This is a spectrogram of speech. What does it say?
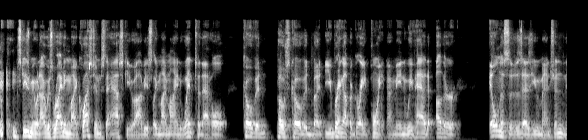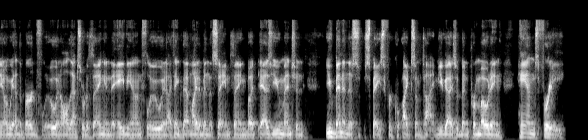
excuse me, when I was writing my questions to ask you, obviously my mind went to that whole COVID, post COVID, but you bring up a great point. I mean, we've had other illnesses, as you mentioned. You know, we had the bird flu and all that sort of thing, and the avian flu, and I think that might have been the same thing. But as you mentioned, you've been in this space for quite some time. You guys have been promoting hands free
